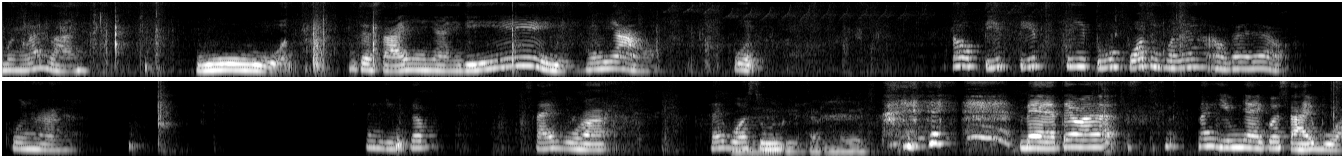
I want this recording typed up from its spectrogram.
เมืองหลายหลายๆโอ้มันจะสายใหญ่ๆดิยาวๆพูดเอาติดติดพี่ตู้ปวดถึงคนเลยเอาได้แล้วพูดค่ะนั่งยิ้มกับสายบัวสายบัวศูนย์คือกันเลยแม่แต่ว่านั่งยิ้มใหญ่กว่าสายบัว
